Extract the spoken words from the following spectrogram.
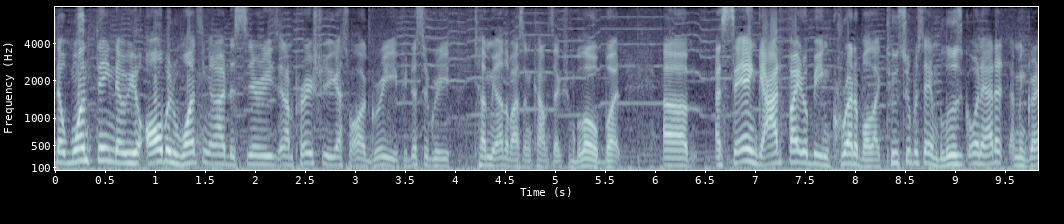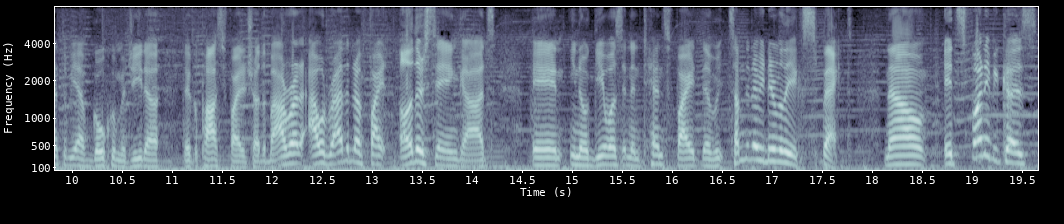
the, one thing that we've all been wanting out of this series, and I'm pretty sure you guys will all agree. If you disagree, tell me otherwise in the comment section below. But um, a Saiyan God fight would be incredible. Like two Super Saiyan Blues going at it. I mean, granted, we have Goku and Vegeta that could possibly fight each other, but I, would, I would rather them fight other Saiyan gods and, you know, give us an intense fight, that we, something that we didn't really expect. Now, it's funny because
